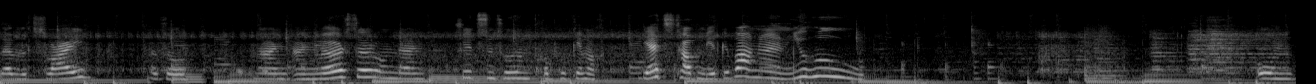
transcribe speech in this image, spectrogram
Level 2. Also nein, ein Mörser und ein Schützenturm kaputt gemacht. Jetzt haben wir gewonnen. Juhu! Und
